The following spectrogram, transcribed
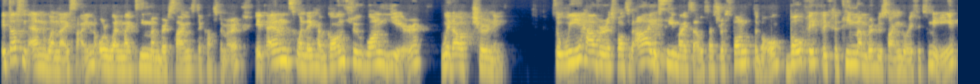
It doesn't end when I sign or when my team member signs the customer. It ends when they have gone through one year without churning. So we have a responsibility. I see myself as responsible, both if it's a team member who signed or if it's me,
